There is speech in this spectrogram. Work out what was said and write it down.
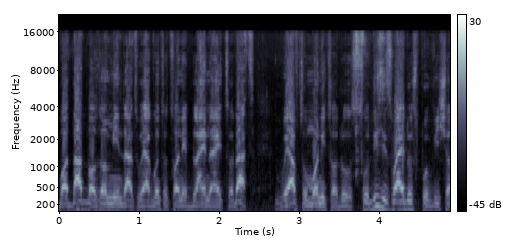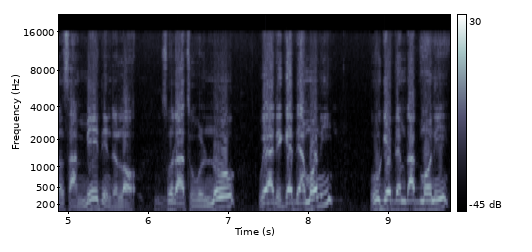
But that does not mean that we are going to turn a blind eye to that. Mm. We have to monitor those. So this is why those provisions are made in the law, mm. so that we will know where they get their money, who gave them that money,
